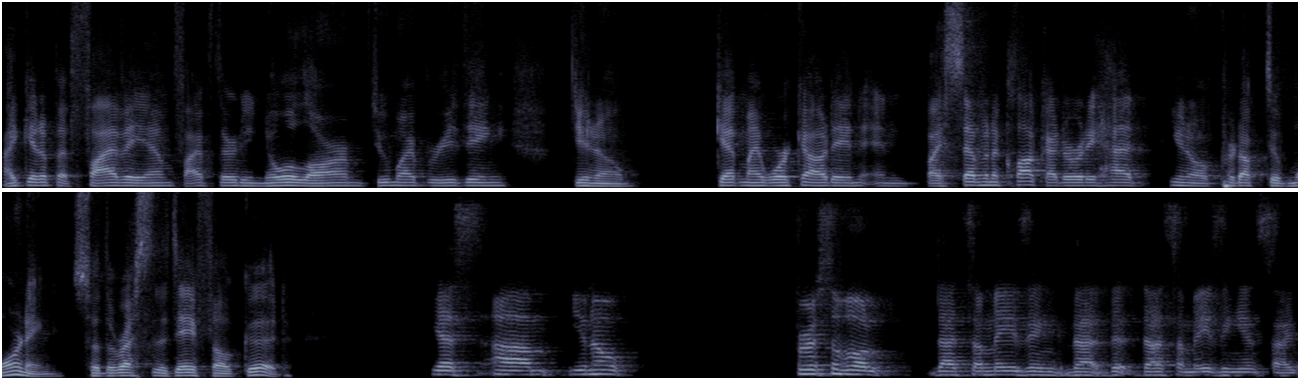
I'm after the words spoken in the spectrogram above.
I get up at 5 a.m 5 30 no alarm do my breathing you know get my workout in and by seven o'clock i'd already had you know a productive morning. So the rest of the day felt good. Yes um, you know first of all that's amazing that, that that's amazing insight.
